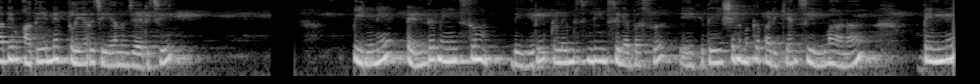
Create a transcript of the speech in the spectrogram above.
ആദ്യം അത് തന്നെ ക്ലിയർ ചെയ്യാമെന്ന് വിചാരിച്ച് പിന്നെ ടെൻത്ത് മെയിൻസും ഡിഗ്രി പ്രിലിംസിന്റെയും സിലബസ് ഏകദേശം നമുക്ക് പഠിക്കാൻ സെയിമാണ് പിന്നെ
